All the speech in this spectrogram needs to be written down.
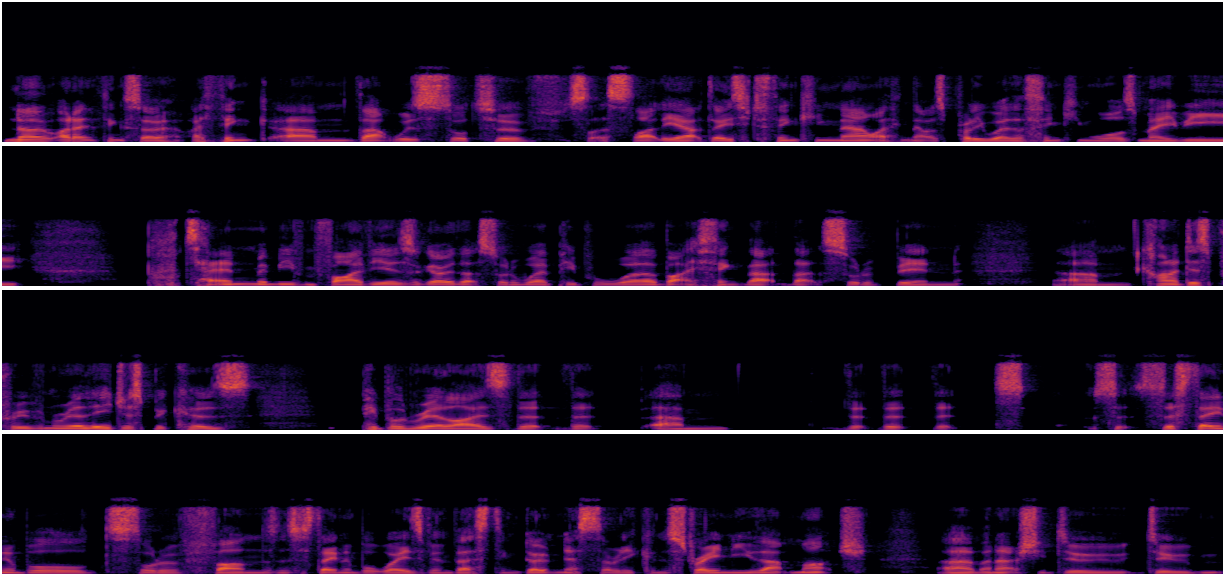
No, I don't think so. I think um, that was sort of slightly outdated thinking now. I think that was probably where the thinking was maybe 10 maybe even five years ago that's sort of where people were but i think that that's sort of been um, kind of disproven really just because people realize that that um, that that, that sustainable sort of funds and sustainable ways of investing don't necessarily constrain you that much um, and actually do do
